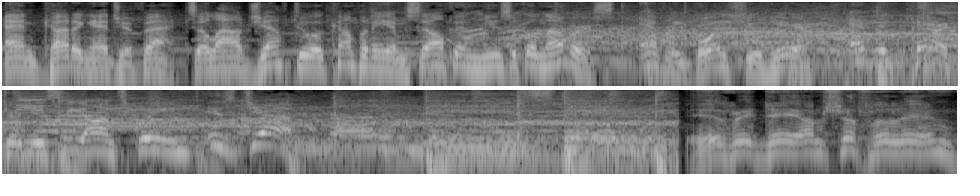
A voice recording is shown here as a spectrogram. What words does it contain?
and cutting edge effects allow Jeff to accompany himself in musical numbers. Every voice you hear, every character you see on screen is Jeff. Every day I'm shuffling.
